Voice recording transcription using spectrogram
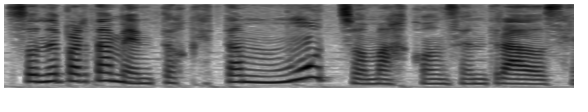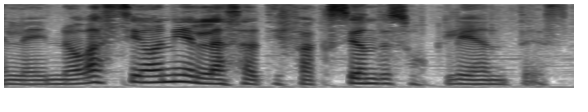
Son departamentos que están mucho más concentrados en la innovación y en la satisfacción de sus clientes.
